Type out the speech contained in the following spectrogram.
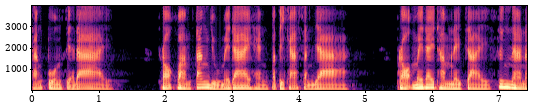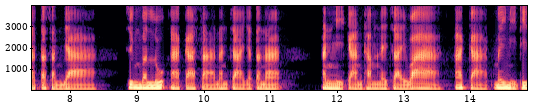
ทั้งปวงเสียได้ เพราะความตั้งอยู่ไม่ได้แห่งปฏิฆะสัญญา เพราะไม่ได้ทำในใจซึ่งนานัตตสัญญา จึงบรรลุอากาสานัญจายตนะ อันมีการทำในใจว่า อากาศไม่มีที่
